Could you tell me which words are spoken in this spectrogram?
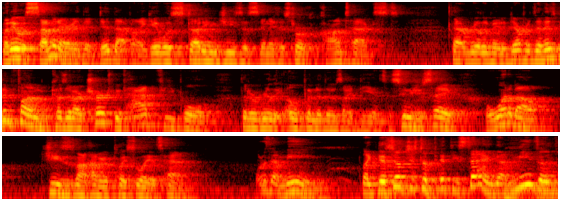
but it was seminary that did that. Like it was studying Jesus in a historical context that really made a difference. And it's been fun because in our church we've had people that are really open to those ideas. As soon as you say, "Well, what about Jesus not having a place to lay his head?" What does that mean? Like it's not just a pithy saying. That means a,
